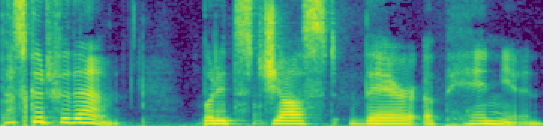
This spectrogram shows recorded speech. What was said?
that's good for them but it's just their opinion.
